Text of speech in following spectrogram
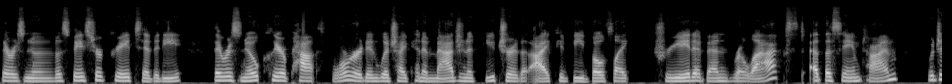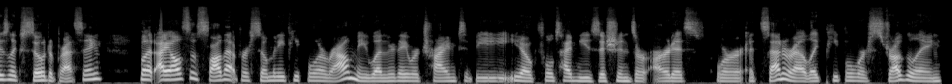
There was no space for creativity. There was no clear path forward in which I can imagine a future that I could be both like creative and relaxed at the same time, which is like so depressing. But I also saw that for so many people around me, whether they were trying to be, you know, full time musicians or artists or etc. Like people were struggling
